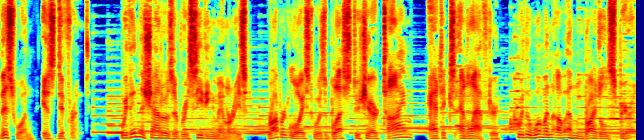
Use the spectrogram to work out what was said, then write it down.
This one is different. Within the shadows of receding memories, Robert Loist was blessed to share time, antics, and laughter with a woman of unbridled spirit.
